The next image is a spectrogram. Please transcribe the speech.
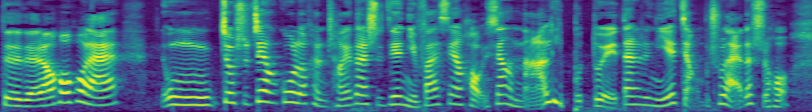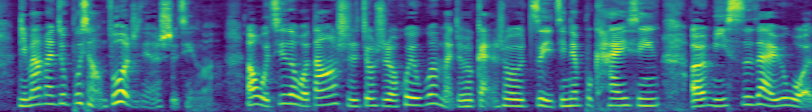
对对对，然后后来。嗯，就是这样过了很长一段时间，你发现好像哪里不对，但是你也讲不出来的时候，你慢慢就不想做这件事情了。然后我记得我当时就是会问嘛，就是感受自己今天不开心，而迷思在于我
